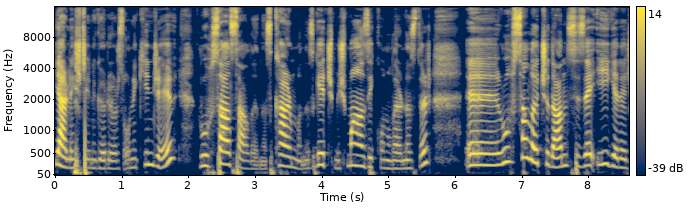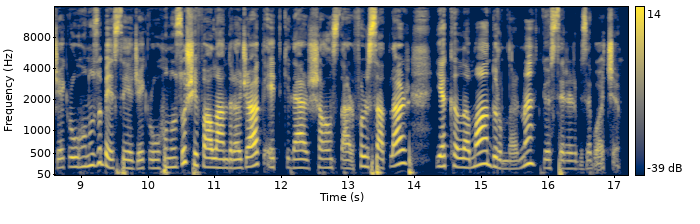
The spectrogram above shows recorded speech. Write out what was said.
yerleştiğini görüyoruz. 12. ev ruhsal sağlığınız, karmanız, geçmiş, mazi konularınızdır. E, ruhsal açıdan size iyi gelecek, ruhunuzu besleyecek, ruhunuzu şifalandıracak etkiler, şanslar, fırsatlar yakalama durumlarını gösterir bize bu açı.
